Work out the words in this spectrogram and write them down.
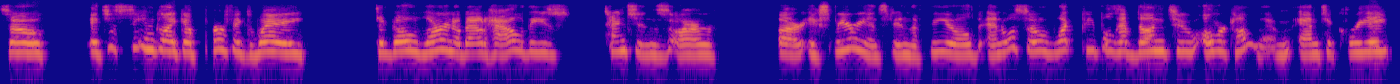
So it just seemed like a perfect way to go learn about how these tensions are are experienced in the field and also what people have done to overcome them and to create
